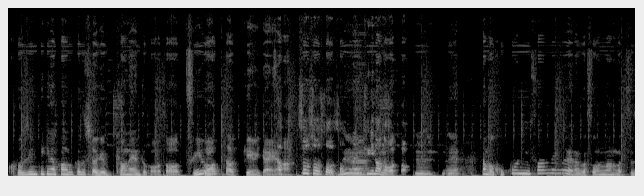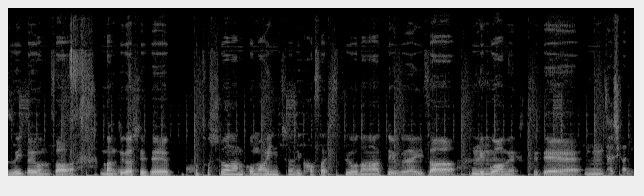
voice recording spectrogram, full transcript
個人的な感覚としては結構去年とかはさ、梅雨あったっけ、みたいなあ。、そうそうそう、そんなに気にならなかった。うん。ね、なんかここ2、3年ぐらいなんかそんなんが続いたようなさ、感じがしてて、今年はなんか毎日のように傘必要だなっていうぐらいさ、うん結構雨降ってて、うん、確かに。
